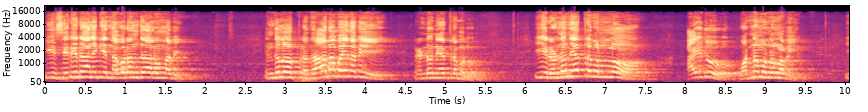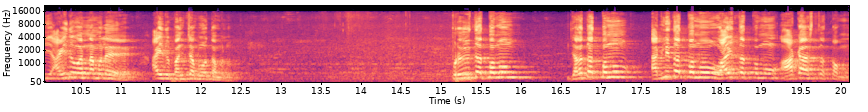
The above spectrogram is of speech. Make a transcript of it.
ఈ శరీరానికి నవరంధ్రాలు ఉన్నవి. ఇందులో ప్రధానమైనవి రెండు నేత్రములు. ఈ రెండు నేత్రములలో ఐదు వర్ణములు ఉన్నవి ఈ ఐదు వర్ణములే ఐదు పంచభూతములు. పృథ్వీతత్వము జలతత్వము అగ్నితత్వము వాయుతత్వము ఆకాశతత్వము.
